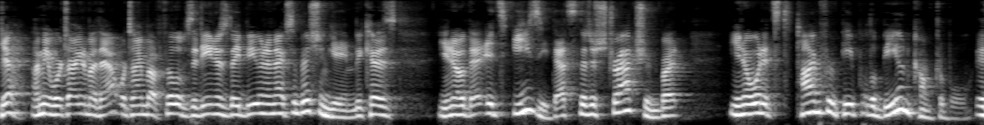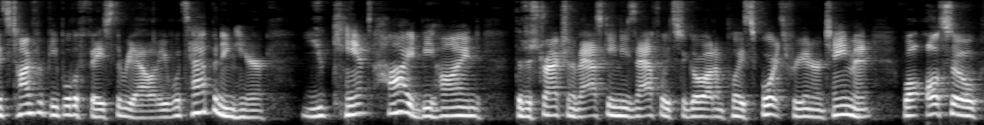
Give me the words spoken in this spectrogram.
Yeah. I mean, we're talking about that. We're talking about Filip Zadina's debut in an exhibition game because, you know, that it's easy. That's the distraction. But you know what? It's time for people to be uncomfortable. It's time for people to face the reality of what's happening here. You can't hide behind the distraction of asking these athletes to go out and play sports for your entertainment while also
